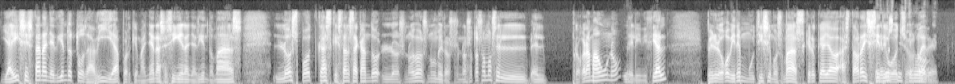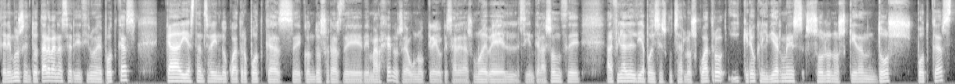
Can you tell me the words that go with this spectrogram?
y ahí se están añadiendo todavía, porque mañana se siguen añadiendo más, los podcasts que están sacando los nuevos números. Nosotros somos el, el programa 1, el inicial, pero luego vienen muchísimos más. Creo que hay, hasta ahora hay 7 u Tenemos 8, ¿no? 19. Tenemos, en total van a ser 19 podcasts. Cada día están saliendo cuatro podcasts eh, con dos horas de, de margen. O sea, uno creo que sale a las 9, el siguiente a las 11. Al final del día podéis escuchar los cuatro. Y creo que el viernes solo nos quedan dos podcasts.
